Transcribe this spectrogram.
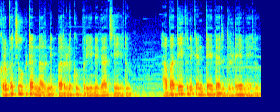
కృపచూపుట నరుని పరులకు ప్రియునిగా చేయును. అబద్ధేకుని కంటే దరిద్రుడే మేలు.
